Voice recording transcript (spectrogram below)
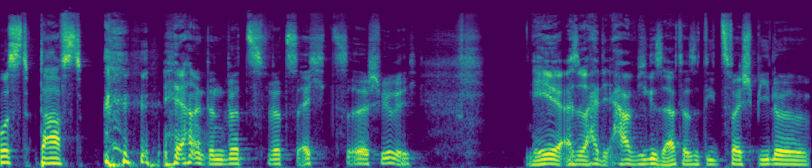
musst, darfst. ja, dann wird's wird's echt äh, schwierig. Nee, also halt, ja, wie gesagt, also die zwei Spiele,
